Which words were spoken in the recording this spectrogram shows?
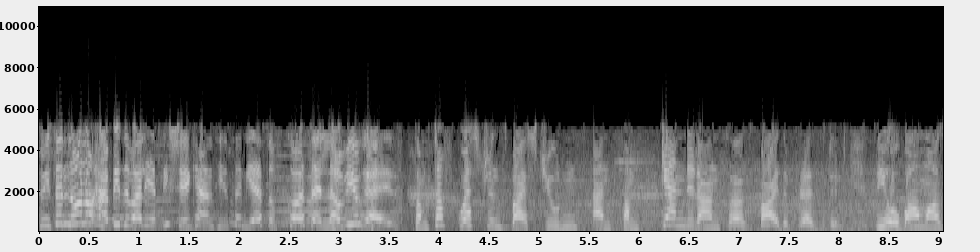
So he said, no, no, happy Diwali. At least shake hands. He said, yes, of course. I love you guys. Some tough questions by students and some candid answers by the president. The Obamas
